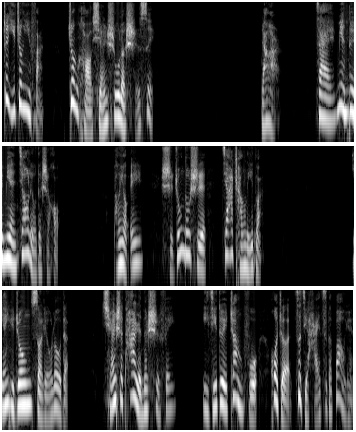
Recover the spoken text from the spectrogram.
这一正一反，正好悬殊了十岁。然而，在面对面交流的时候，朋友 A 始终都是家长里短，言语中所流露的，全是他人的是非，以及对丈夫或者自己孩子的抱怨；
